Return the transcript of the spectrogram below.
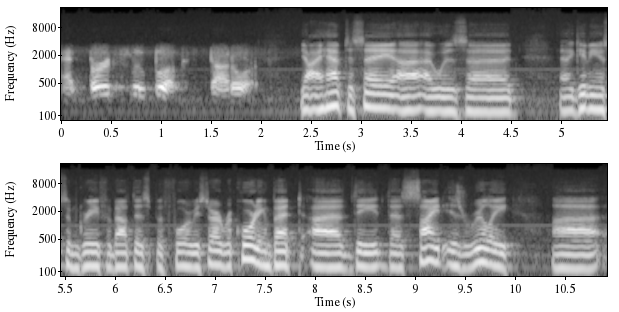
at birdflubook.org. Yeah, I have to say, uh, I was uh, uh, giving you some grief about this before we started recording, but uh, the the site is really. Uh,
